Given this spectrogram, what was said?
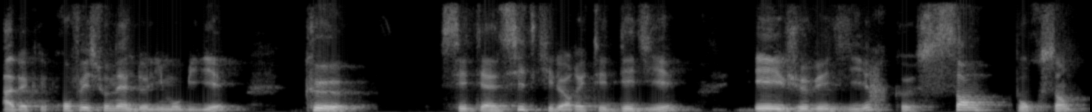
avec les professionnels de l'immobilier que c'était un site qui leur était dédié. Et je vais dire que 100%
